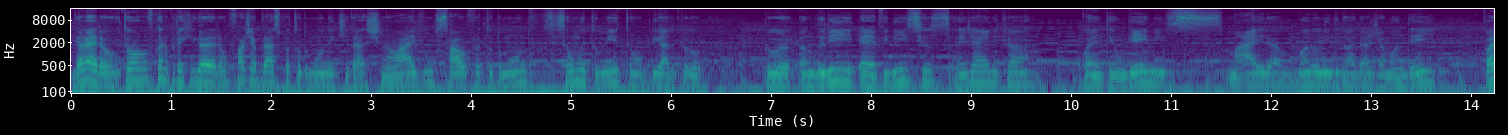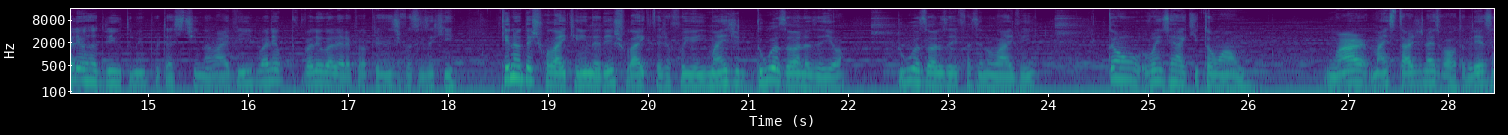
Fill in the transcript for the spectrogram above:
Galera, então eu vou ficando por aqui, galera. Um forte abraço pra todo mundo que tá assistindo a live. Um salve pra todo mundo. Vocês são muito mito. Obrigado pelo, pelo Andri, é, Vinícius, Angélica, 41 Games, Mayra. Manda o link do radar, já mandei. Valeu, Rodrigo, também por estar assistindo a live. E valeu, valeu, galera, pela presença de vocês aqui. Quem não deixou o like ainda, deixa o like, tá? Já foi aí mais de duas horas aí, ó. Duas horas aí fazendo live aí. Então, eu vou encerrar aqui, tomar um, um ar. Mais tarde nós volta, beleza?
